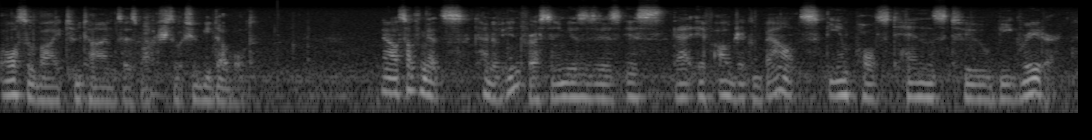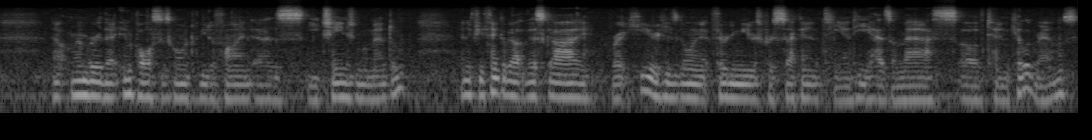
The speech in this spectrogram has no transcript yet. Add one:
also by two times as much, so it should be doubled. Now something that's kind of interesting is, is, is that if objects bounce, the impulse tends to be greater. Now remember that impulse is going to be defined as the change in momentum, and if you think about this guy right here, he's going at 30 meters per second and he has a mass of 10 kilograms,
